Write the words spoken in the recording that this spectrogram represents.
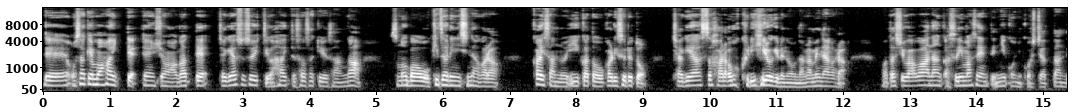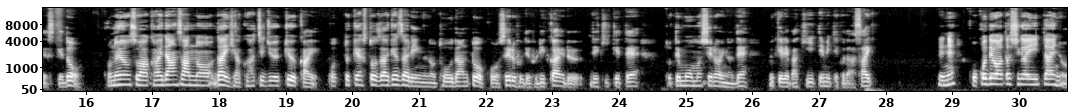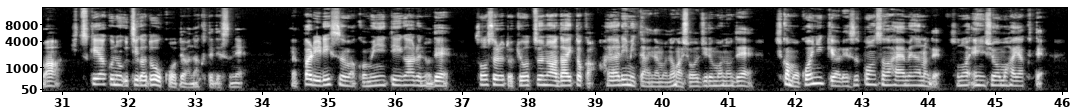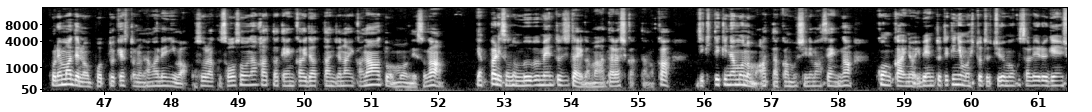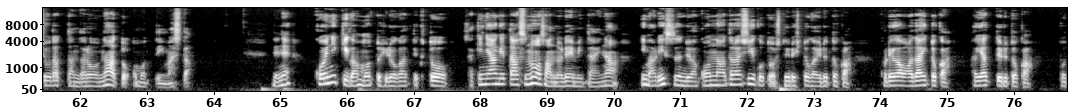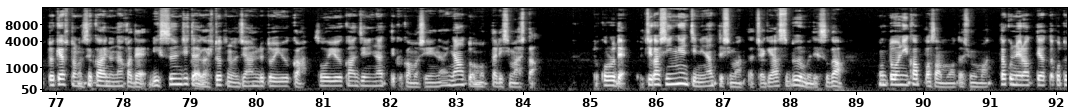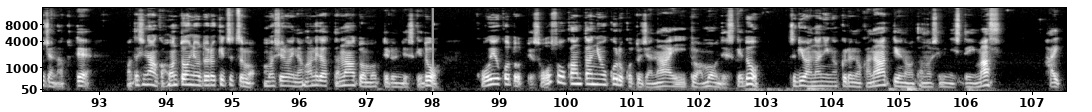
で、お酒も入ってテンション上がって、チャゲアススイッチが入った佐々木優さんが、その場を置き去りにしながら、カイさんの言い方をお借りすると、チャゲアスハラを繰り広げるのを眺めながら、私はわーなんかすいませんってニコニコしちゃったんですけど、この様子は階段さんの第189回、ポッドキャストザ・ギャザリングの登壇トークをセルフで振り返るで聞けて、とても面白いので、よければ聞いてみてください。でね、ここで私が言いたいのは、火付け役のうちがどうこうではなくてですね。やっぱり LISTEN はコミュニティがあるので、そうすると共通の話題とか流行りみたいなものが生じるもので、しかも声日記はレスポンスが早めなので、その延焼も早くて、これまでのポッドキャストの流れにはおそらくそうそうなかった展開だったんじゃないかなと思うんですが、やっぱりそのムーブメント自体がまあ新しかったのか、時期的なものもあったかもしれませんが、今回のイベント的にも一つ注目される現象だったんだろうなと思っていました。でね、声日記がもっと広がっていくと、先に挙げたスノーさんの例みたいな、今 LISTEN ではこんな新しいことをしてる人がいるとか、これが話題とか、流行ってるとか、ポッドキャストの世界の中で LISTEN 自体が一つのジャンルというか、そういう感じになっていくかもしれないなと思ったりしました。ところで、うちが震源地になってしまったチャゲアスブームですが、本当にカッパさんも私も全く狙ってやったことじゃなくて、私なんか本当に驚きつつも面白い流れだったなぁと思ってるんですけど、こういうことってそうそう簡単に起こることじゃないとは思うんですけど、次は何が来るのかなっていうのを楽しみにしています。はい。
